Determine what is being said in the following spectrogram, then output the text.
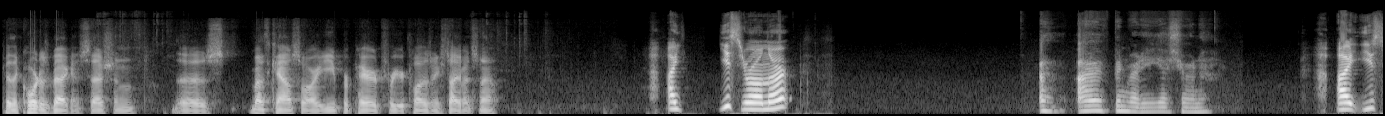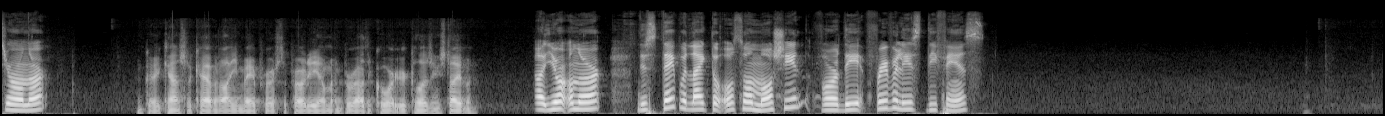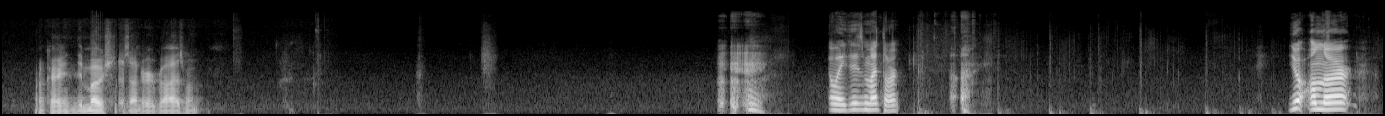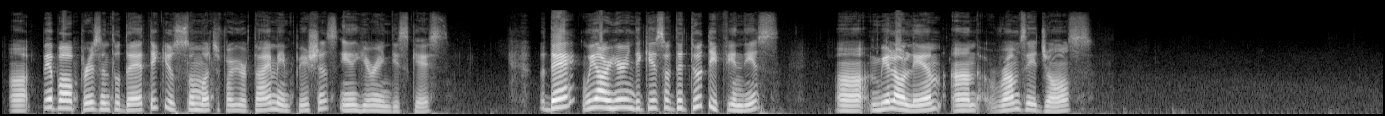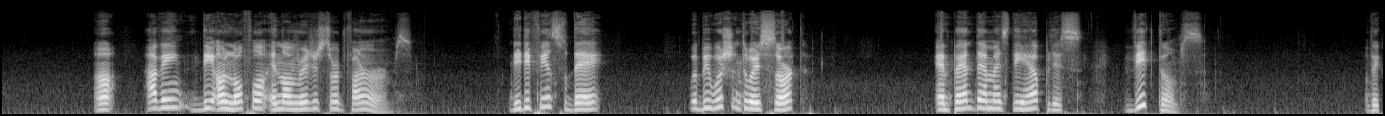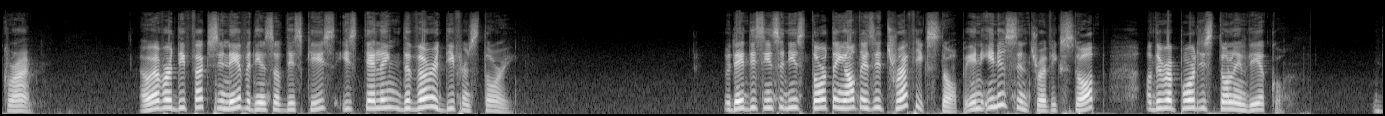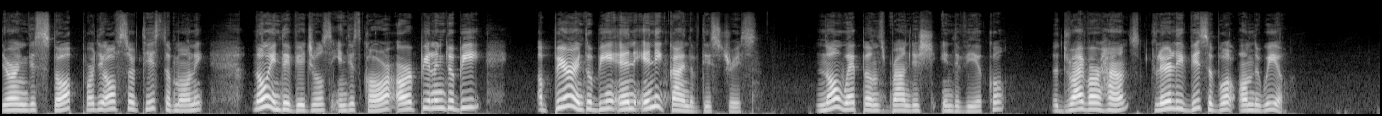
Okay, the court is back in session. Does both counsel, are you prepared for your closing statements now? Yes, Your Honor. Uh, I've been ready, yes, Your Honor. Uh, yes, Your Honor. Okay, Counselor Kavanaugh, you may approach the podium and provide the court your closing statement. Uh, Your Honor, the state would like to also motion for the frivolous defense. Okay, the motion is under advisement. Oh wait, this is my turn. Your Honor, uh, people present today, thank you so much for your time and patience in hearing this case. Today, we are hearing the case of the two defendants, uh, Milo Lim and Ramsey Jones, uh, having the unlawful and unregistered firearms. The defense today will be wishing to assert and paint them as the helpless victims of a crime. However, the facts and evidence of this case is telling the very different story. Today, this incident is starting out as a traffic stop, an innocent traffic stop of the reported stolen vehicle. During this stop, per the officer testimony, no individuals in this car are appearing to be appearing to be in any kind of distress. No weapons brandished in the vehicle. The driver hands clearly visible on the wheel.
